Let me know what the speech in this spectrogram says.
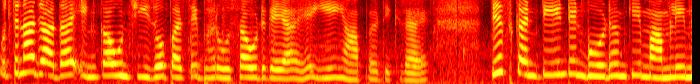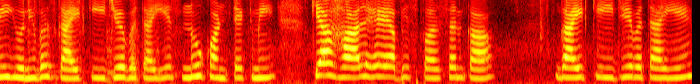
उतना ज़्यादा इनका उन चीज़ों पर से भरोसा उठ गया है, ये यहाँ पर दिख रहा है। डिसकंटेंट एंड बोर्डम के मामले में यूनिवर्स गाइड कीजिए, बताइए नो कांटेक्ट में क्या हाल है अब इस पर्सन का? गाइड कीजिए, बताइए।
